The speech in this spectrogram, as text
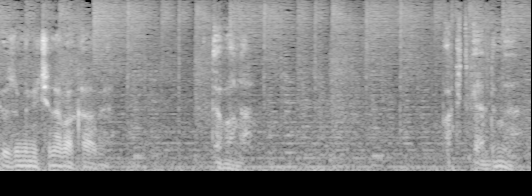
Gözümün içine bak abi. De bana. Vakit geldi mi?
